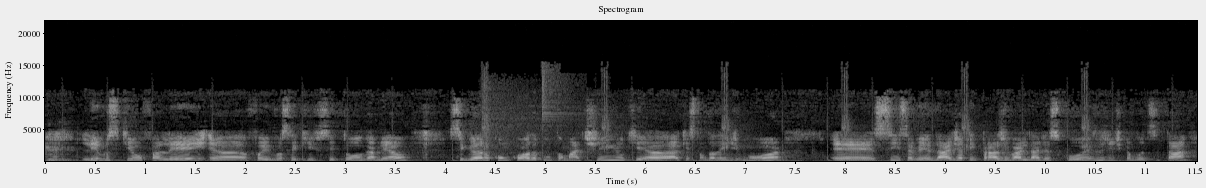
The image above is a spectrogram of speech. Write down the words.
livros que eu falei, ah, foi você que citou, Gabriel. Cigano concorda com Tomatinho, que é a questão da lei de Moore. É, sim, isso é verdade, já tem prazo de validade as coisas, a gente acabou de citar.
